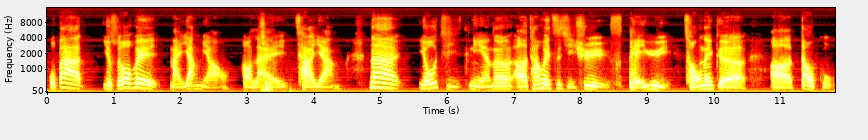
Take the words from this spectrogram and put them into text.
我爸有时候会买秧苗好、哦、来插秧，那有几年呢呃他会自己去培育，从那个呃稻谷。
